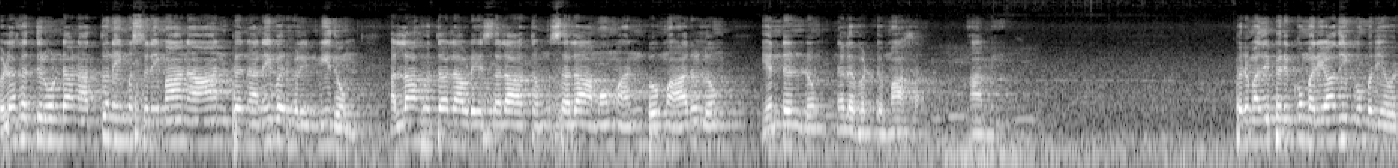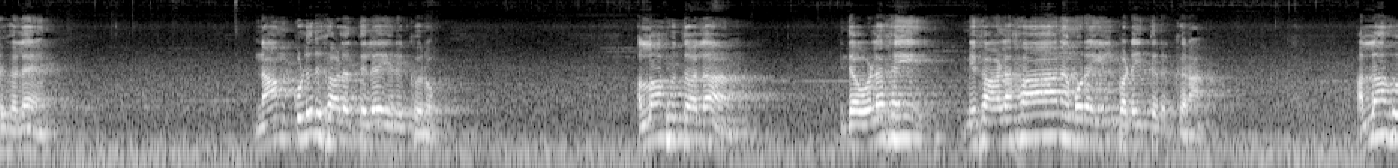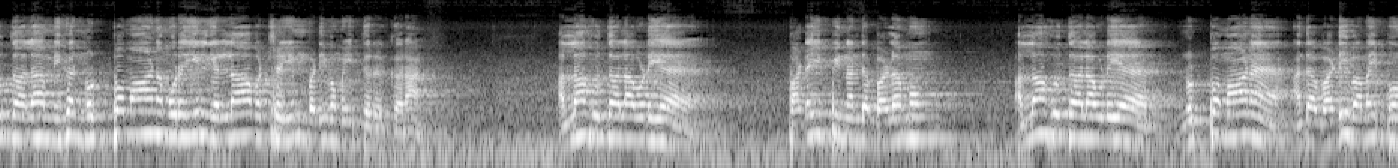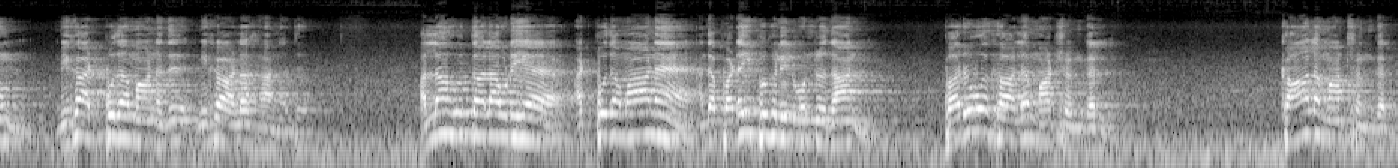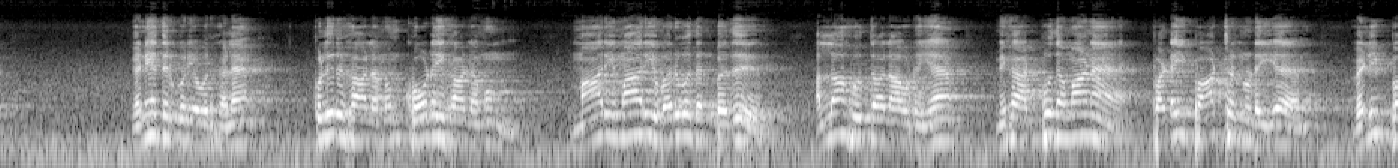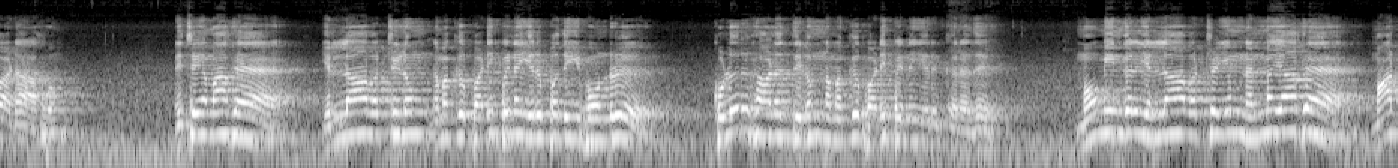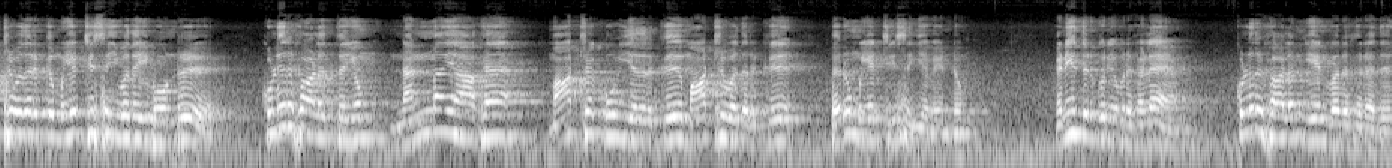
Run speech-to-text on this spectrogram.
உலகத்தில் உண்டான அத்துணை முஸ்லிமான ஆண் பெண் அனைவர்களின் மீதும் அல்லாஹு தாலாவுடைய சலாத்தும் சலாமும் அன்பும் அருளும் என்றென்றும் நிலவட்டுமாக. ஆமீன். பெருமதிப்பிற்கும் மரியாதைக்கும் உரியவர்களே நாம் குளிர்காலத்தில் இருக்கிறோம். அல்லாஹு தாலா இந்த உலகை மிக அழகான முறையில் படைத்திருக்கிறான். அல்லாஹு தாலா மிக நுட்பமான முறையில் எல்லாவற்றையும் வடிவமைத்திருக்கிறான். அல்லாஹு தாலாவுடைய படைப்பின் அந்த பலமும் அல்லாஹு தாலாவுடைய நுட்பமான அந்த வடிவமைப்பும் மிக அற்புதமானது மிக அழகானது. அல்லாஹு தாலாவுடைய அற்புதமான அந்த படைப்புகளில் ஒன்றுதான் பருவகால மாற்றங்கள் கால மாற்றங்கள் கணேதற்குரியவர்களை குளிர்காலமும் கோடை காலமும் மாறி மாறி வருவதென்பது அல்லாஹு தாலாவுடைய மிக அற்புதமான படைப்பாற்றனுடைய வெளிப்பாடு ஆகும் நிச்சயமாக எல்லாவற்றிலும் நமக்கு படிப்பினை இருப்பதை போன்று குளிர்காலத்திலும் நமக்கு படிப்பினை இருக்கிறது. மோமீன்கள் எல்லாவற்றையும் நன்மையாக மாற்றுவதற்கு முயற்சி செய்வதை போன்று குளிர்காலத்தையும் நன்மையாக மாற்றக்கூடியதற்கு மாற்றுவதற்கு பெரும் முயற்சி செய்ய வேண்டும். கணியத்திற்குரியவர்களே குளிர்காலம் ஏன் வருகிறது?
